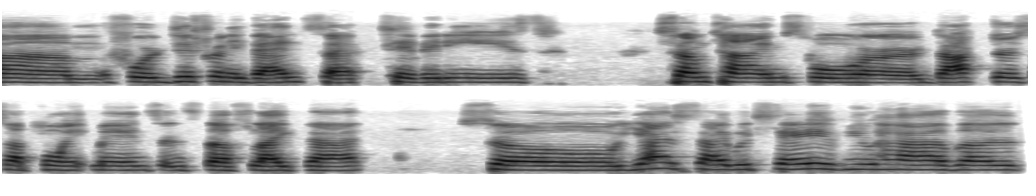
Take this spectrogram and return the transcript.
um, for different events, activities, sometimes for doctor's appointments and stuff like that. So, yes, I would say if you have a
